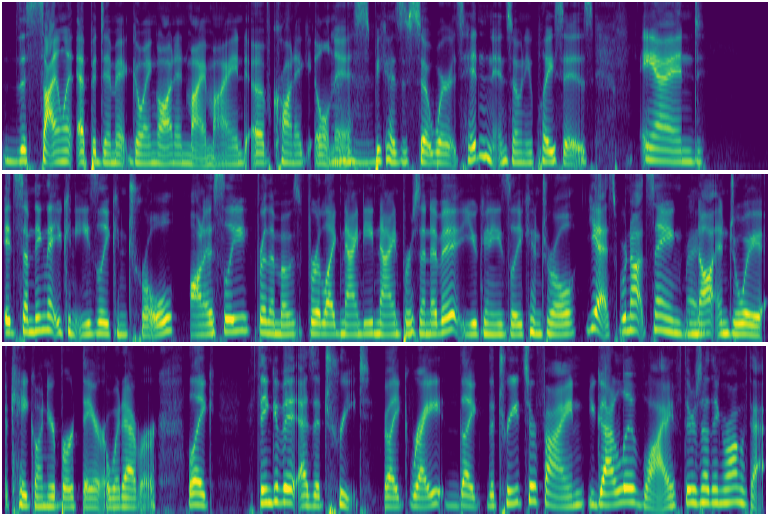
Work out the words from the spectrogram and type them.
the silent epidemic going on in my mind of chronic illness mm-hmm. because of so where it's hidden in so many places and it's something that you can easily control honestly for the most for like 99% of it you can easily control. Yes we're not saying Right. not enjoy a cake on your birthday or whatever. Like think of it as a treat like right? Like the treats are fine. You got to live life. There's nothing wrong with that.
